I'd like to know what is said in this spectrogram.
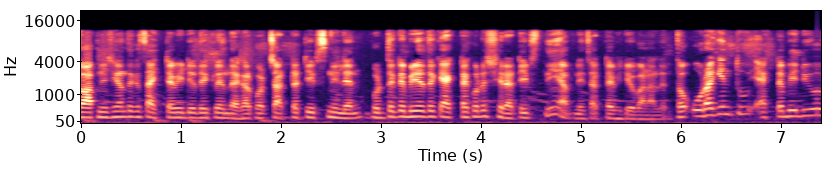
তো আপনি সেখান থেকে চারটা ভিডিও দেখলেন, দেখার পর চারটা টিপস নিলেন। প্রত্যেকটা ভিডিও থেকে একটা করে সেরা টিপস নিয়ে আপনি চারটা ভিডিও বানালেন। তো ওরা কিন্তু একটা ভিডিও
